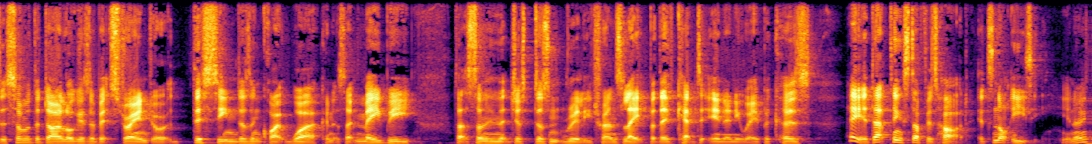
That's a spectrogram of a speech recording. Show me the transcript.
the, some of the dialogue is a bit strange, or this scene doesn't quite work, and it's like maybe that's something that just doesn't really translate, but they've kept it in anyway because hey, adapting stuff is hard. It's not easy, you know.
